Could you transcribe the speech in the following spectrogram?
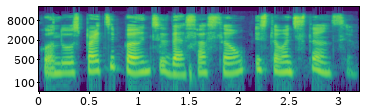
quando os participantes dessa ação estão à distância.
